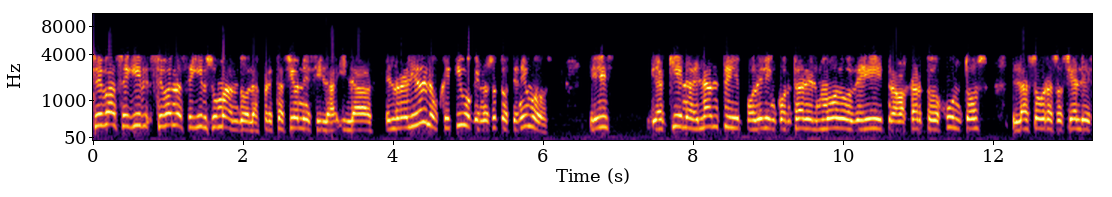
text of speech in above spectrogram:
se va a seguir se van a seguir sumando las prestaciones y la y las en realidad el objetivo que nosotros tenemos es de aquí en adelante poder encontrar el modo de trabajar todos juntos las obras sociales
